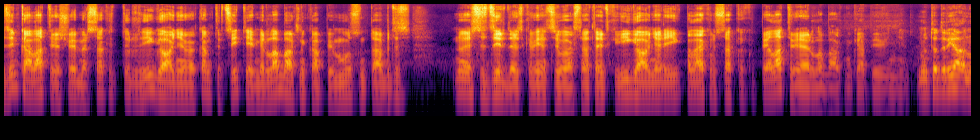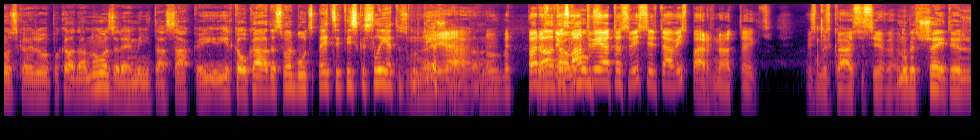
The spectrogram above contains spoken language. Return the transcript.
zinu, kā latvieši vienmēr saka, tur vai kam tur citiem ir labāk nekā pie mums tā, bet es, nu, es esmu dzirdējis, ka viens cilvēks tā teica, ka Igauni arī ik pa laikam saka, ka pie Latvijā ir labāk nekā pie viņiem. Nu, tad ir jānoskaidro, pa kādām nozarēm viņi tā saka. Ir, ir kaut kādas varbūt specifiskas lietas, kur Nu, tiešām jā, tā ir. nu, bet parasti Jā, tas, ka mums- Latvijā tas viss ir tā vispārnāt teikts. Vismaz kā es esmu ievērojis. Nu, bet šeit ir.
